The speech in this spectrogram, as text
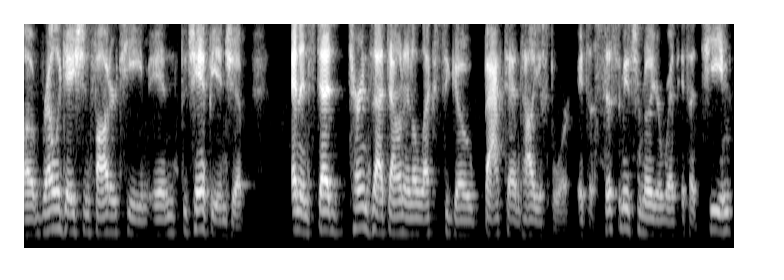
a relegation fodder team in the championship, and instead turns that down and elects to go back to Antalyaspor. It's a system he's familiar with. It's a team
